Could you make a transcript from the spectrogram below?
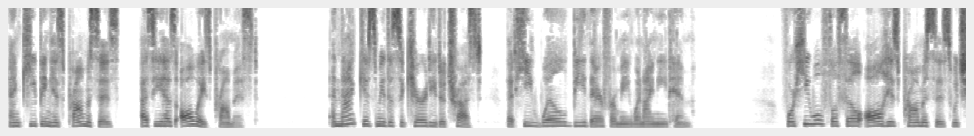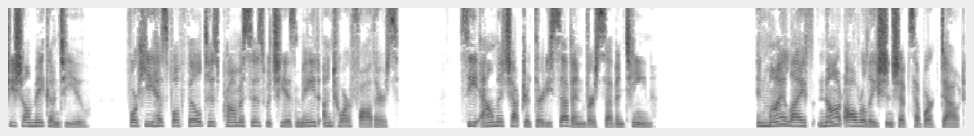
and keeping His promises as He has always promised. And that gives me the security to trust that He will be there for me when I need Him. For he will fulfill all his promises which he shall make unto you, for he has fulfilled his promises which he has made unto our fathers. See Alma chapter 37, verse 17. In my life, not all relationships have worked out,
